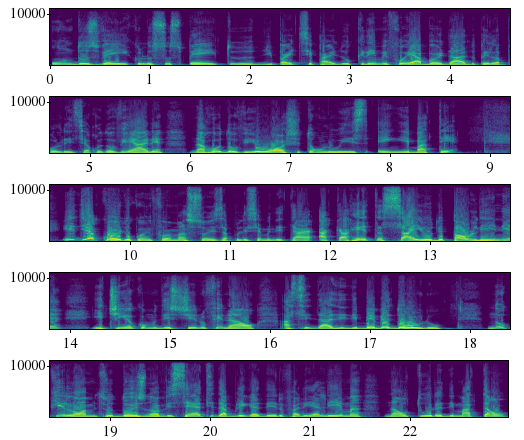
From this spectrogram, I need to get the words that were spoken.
Um dos veículos suspeitos de participar do crime foi abordado pela Polícia Rodoviária na rodovia Washington Luiz, em Ibaté. E de acordo com informações da Polícia Militar, a carreta saiu de Paulínia e tinha como destino final a cidade de Bebedouro. No quilômetro 297 da Brigadeiro Faria Lima, na altura de Matão,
